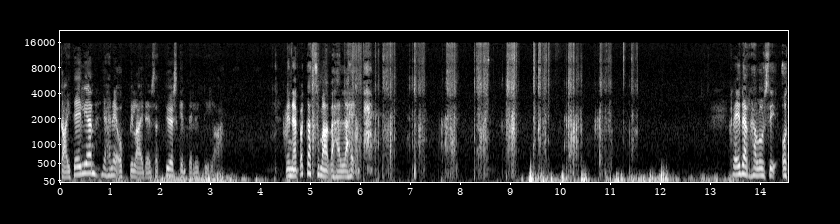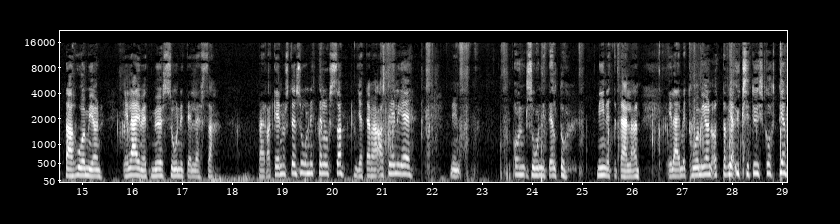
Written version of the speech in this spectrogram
taiteilijan ja hänen oppilaidensa työskentelytilaa. Mennäänpä katsomaan vähän lähempää. Reidar halusi ottaa huomioon eläimet myös suunnitellessa tai rakennusten suunnittelussa. Ja tämä atelier niin on suunniteltu niin, että täällä on eläimet huomioon ottavia yksityiskohtia.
